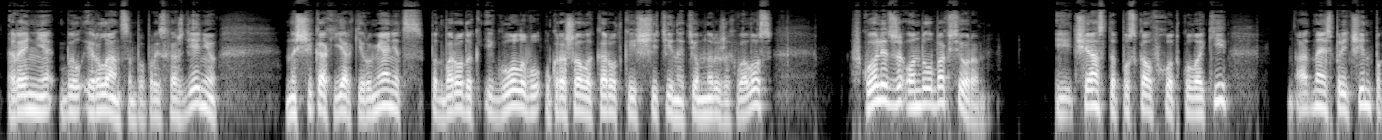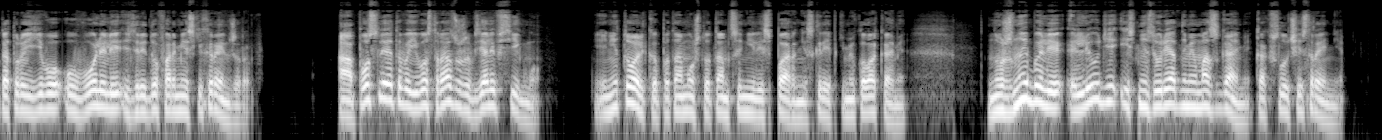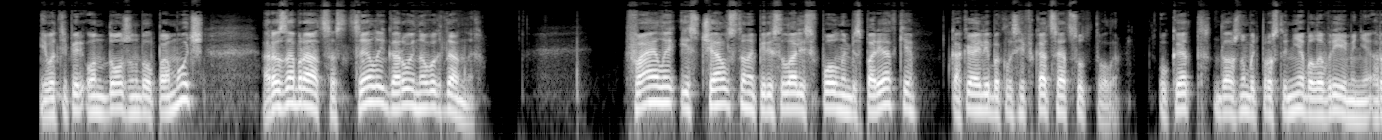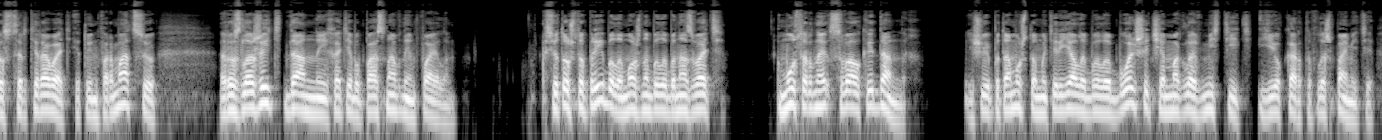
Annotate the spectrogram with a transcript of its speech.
Ренни был ирландцем по происхождению, на щеках яркий румянец, подбородок и голову украшала короткая щетина темно-рыжих волос. В колледже он был боксером, и часто пускал в ход кулаки, одна из причин, по которой его уволили из рядов армейских рейнджеров. А после этого его сразу же взяли в Сигму. И не только потому, что там ценились парни с крепкими кулаками. Нужны были люди и с незурядными мозгами, как в случае с Ренни. И вот теперь он должен был помочь разобраться с целой горой новых данных. Файлы из Чарлстона пересылались в полном беспорядке, какая-либо классификация отсутствовала. У Кэт, должно быть, просто не было времени рассортировать эту информацию, разложить данные хотя бы по основным файлам. Все то, что прибыло, можно было бы назвать мусорной свалкой данных, еще и потому, что материала было больше, чем могла вместить ее карта флеш-памяти.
